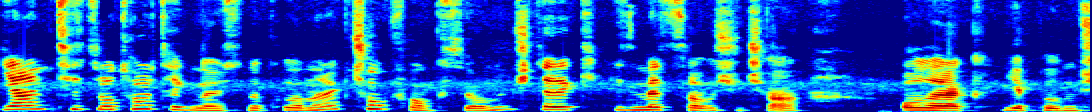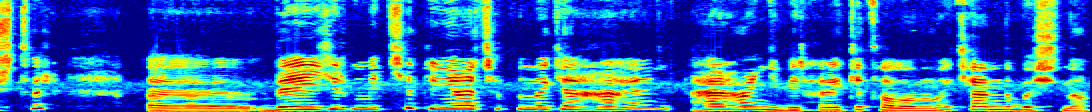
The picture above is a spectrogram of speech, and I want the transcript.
yani titrotor teknolojisini kullanarak çok fonksiyonlu müşterek hizmet savaş uçağı olarak yapılmıştır. Eee, V22 dünya çapındaki herhan herhangi bir hareket alanına kendi başına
